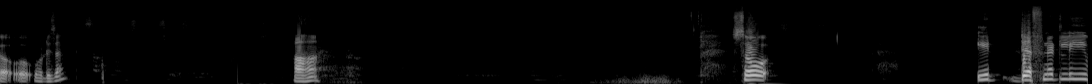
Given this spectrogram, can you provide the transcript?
Uh, what is that? Uh huh. So it definitely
